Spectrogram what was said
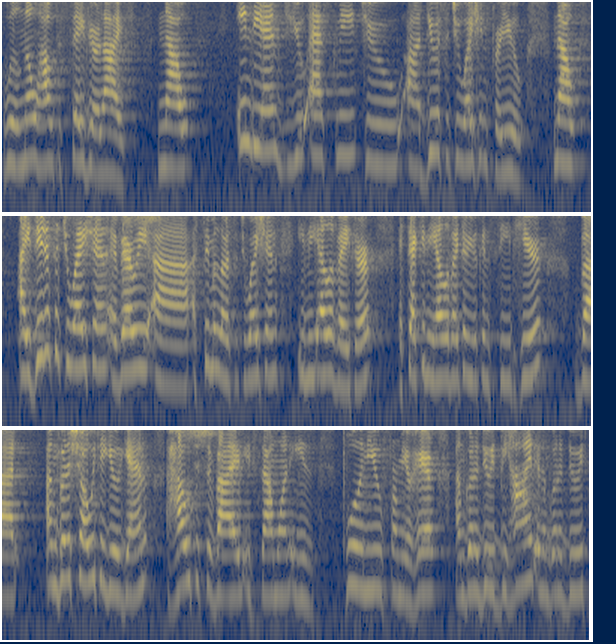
will know how to save your life. Now, in the end, you asked me to uh, do a situation for you. Now, I did a situation, a very uh, a similar situation in the elevator, attack in the elevator, you can see it here, but I'm gonna show it to you again, how to survive if someone is pulling you from your hair. I'm gonna do it behind and I'm gonna do it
